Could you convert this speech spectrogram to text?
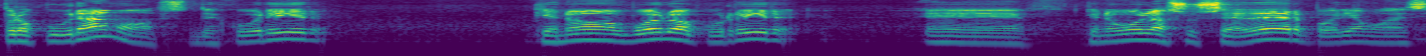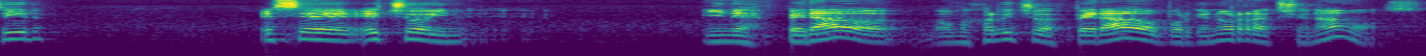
procuramos descubrir que no vuelva a ocurrir, eh, que no vuelva a suceder, podríamos decir, ese hecho inesperado, o mejor dicho, esperado porque no reaccionamos.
